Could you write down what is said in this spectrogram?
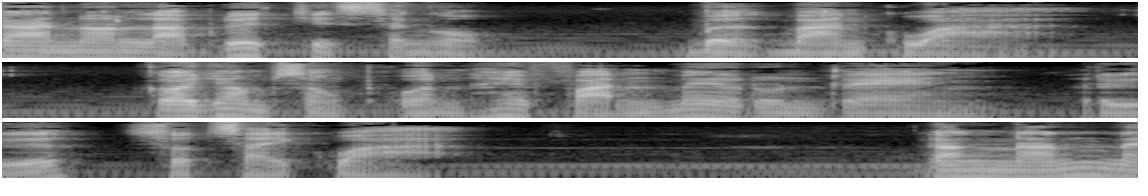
การนอนหลับด้วยจิตสงบ เบิกบานกว่า ก็ย่อมส่งผลให้ฝันไม่รุนแรง หรือสดใสกว่า ดังนั้นใน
